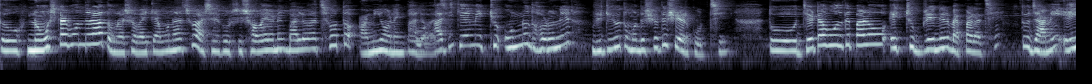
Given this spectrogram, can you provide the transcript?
তো নমস্কার বন্ধুরা তোমরা সবাই কেমন আছো? আশা করছি সবাই অনেক ভালো আছো। তো আমিও অনেক ভালো আছি। আজকে আমি একটু অন্য ধরনের ভিডিও তোমাদের সাথে শেয়ার করছি। তো যেটা বলতে পারো একটু ব্রেনের ব্যাপার আছে। তো জানি এই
